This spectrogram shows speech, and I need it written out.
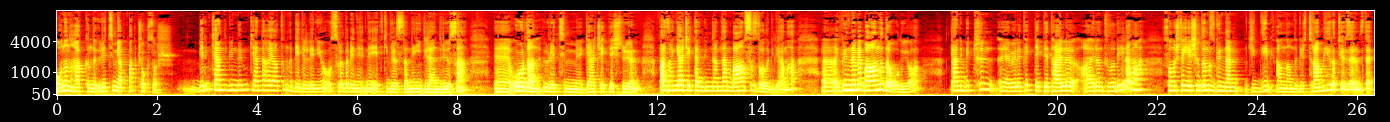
onun hakkında üretim yapmak çok zor. Benim kendi gündemim kendi hayatımla belirleniyor. O sırada beni ne etkiliyorsa, ne ilgilendiriyorsa e, oradan üretimimi gerçekleştiriyorum. Bazen gerçekten gündemden bağımsız da olabiliyor ama e, gündeme bağımlı da oluyor. Yani bütün e, böyle tek tek detaylı ayrıntılı değil ama sonuçta yaşadığımız gündem ciddi anlamda bir travma yaratıyor üzerimizde.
